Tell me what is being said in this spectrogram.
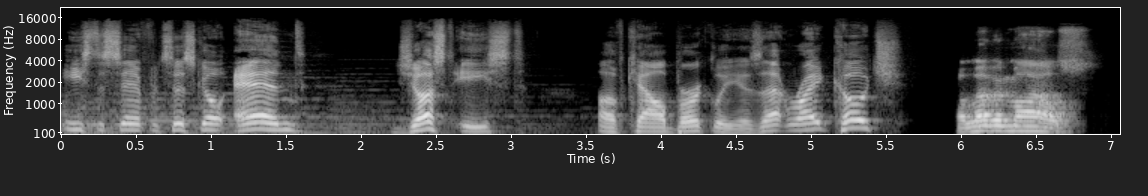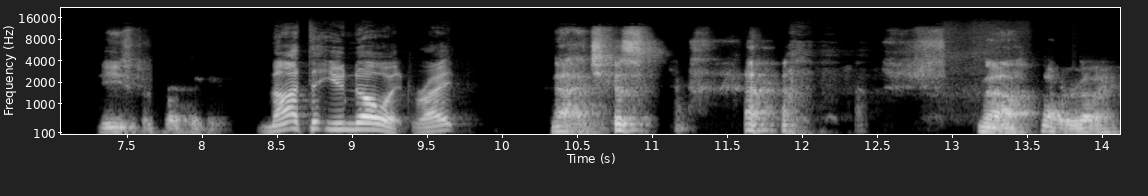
east of San Francisco, and just east of Cal Berkeley. Is that right, coach? 11 miles east of Berkeley. Not that you know it, right? No, just no, not really.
